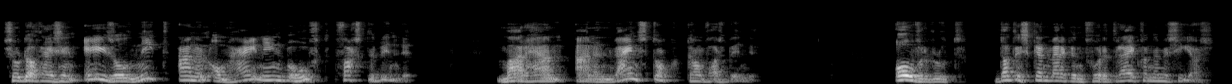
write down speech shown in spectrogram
zodat hij zijn ezel niet aan een omheining behoeft vast te binden, maar hem aan een wijnstok kan vastbinden. Overvloed, dat is kenmerkend voor het rijk van de Messias.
